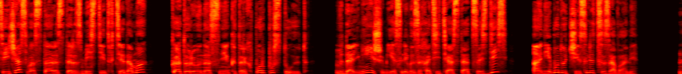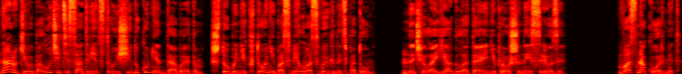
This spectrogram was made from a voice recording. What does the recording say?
Сейчас вас староста разместит в те дома, которые у нас с некоторых пор пустуют. В дальнейшем, если вы захотите остаться здесь, они будут числиться за вами. На руки вы получите соответствующие документы об этом, чтобы никто не посмел вас выгнать потом. Начала я, глотая непрошенные слезы. Вас накормят,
